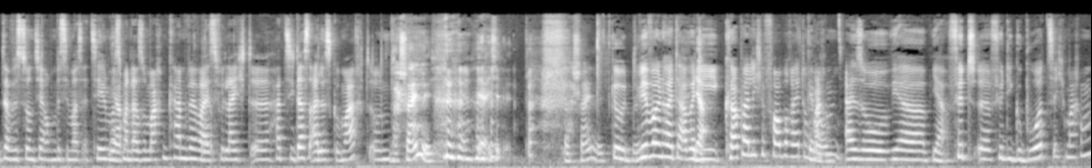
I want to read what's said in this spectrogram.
Da wirst du uns ja auch ein bisschen was erzählen, was Ja. man da so machen kann. Wer weiß, Ja. vielleicht äh, hat sie das alles gemacht. Und Wahrscheinlich. ja, ich, wahrscheinlich. gut, wir wollen heute aber die körperliche Vorbereitung Genau. machen. Also wir ja fit äh, für die Geburt sich machen.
